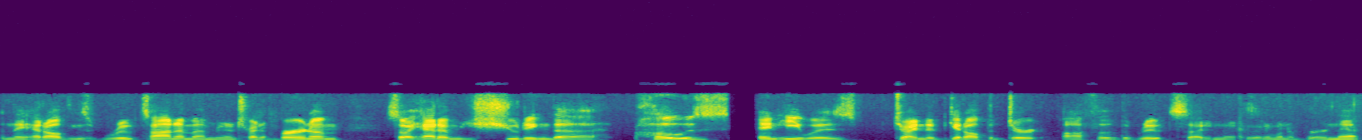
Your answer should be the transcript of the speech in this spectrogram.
and they had all these roots on them. I'm gonna try to burn them, so I had him shooting the hose, and he was trying to get all the dirt off of the roots, so I didn't because I didn't want to burn that.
